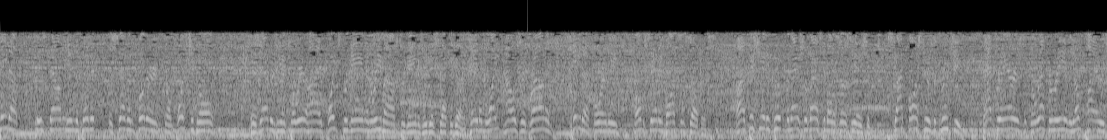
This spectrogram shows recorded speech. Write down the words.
Queta is down in the pivot, the seven footer from Portugal is averaging a career high points per game and rebounds per game as we get set to go. Tatum, White, Hauser, Brown, and Queta for the homestanding Boston Celtics. Our officiating group of the National Basketball Association. Scott Foster is the crew chief. Pat Brea is the referee, and the umpire is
